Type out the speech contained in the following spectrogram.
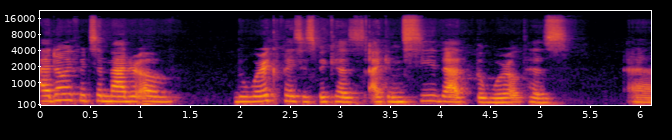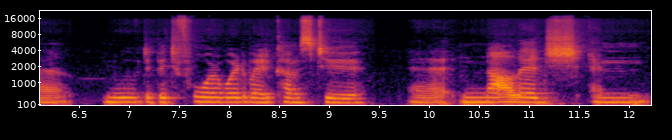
I don't know if it's a matter of the workplaces because I can see that the world has uh, moved a bit forward when it comes to uh, knowledge and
